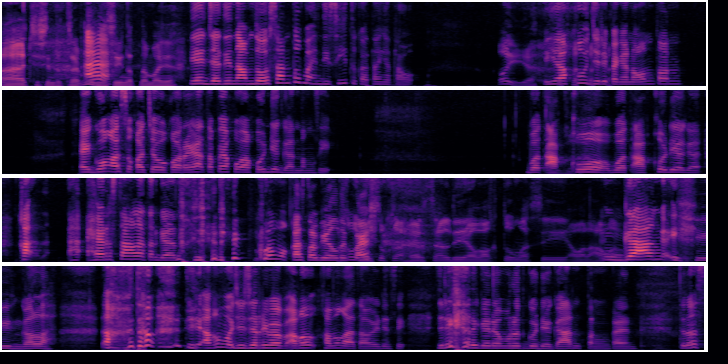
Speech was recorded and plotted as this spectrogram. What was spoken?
Ah, Cheese in the Trap Ah. masih inget namanya. Yang jadi Nam Dosan tuh main di situ katanya tau. Oh iya. Iya, aku jadi pengen nonton. Eh, gue nggak suka cowok Korea, tapi aku akuin dia ganteng sih. buat aku buat aku dia gak kak ha- hairstyle tergantung jadi gue mau kasih tau guilty Aku pleasure suka hairstyle dia waktu masih awal-awal. enggak enggak ih enggak lah aku tuh jadi aku mau jujur nih Beb, aku kamu nggak tahu ini sih jadi gara-gara menurut gue dia ganteng kan terus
